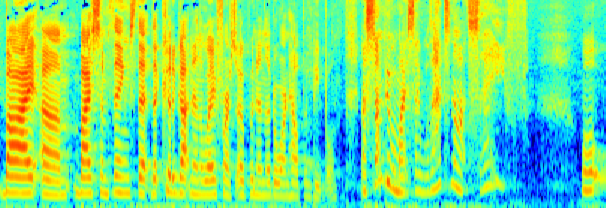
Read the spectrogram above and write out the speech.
by, um, by some things that, that could have gotten in the way for us opening the door and helping people. Now, some people might say, well, that's not safe. Well,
